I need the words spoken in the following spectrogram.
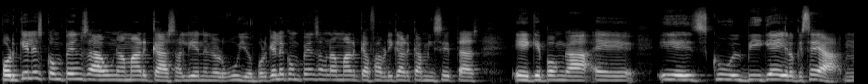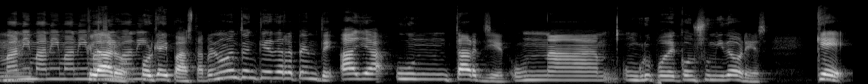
¿por qué les compensa a una marca salir en el orgullo? ¿Por qué le compensa a una marca fabricar camisetas eh, que ponga eh, school, be gay, lo que sea? Mm, money, money, money, claro, money, money. porque hay pasta. Pero en el momento en que de repente haya un target, una, un grupo de consumidores que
